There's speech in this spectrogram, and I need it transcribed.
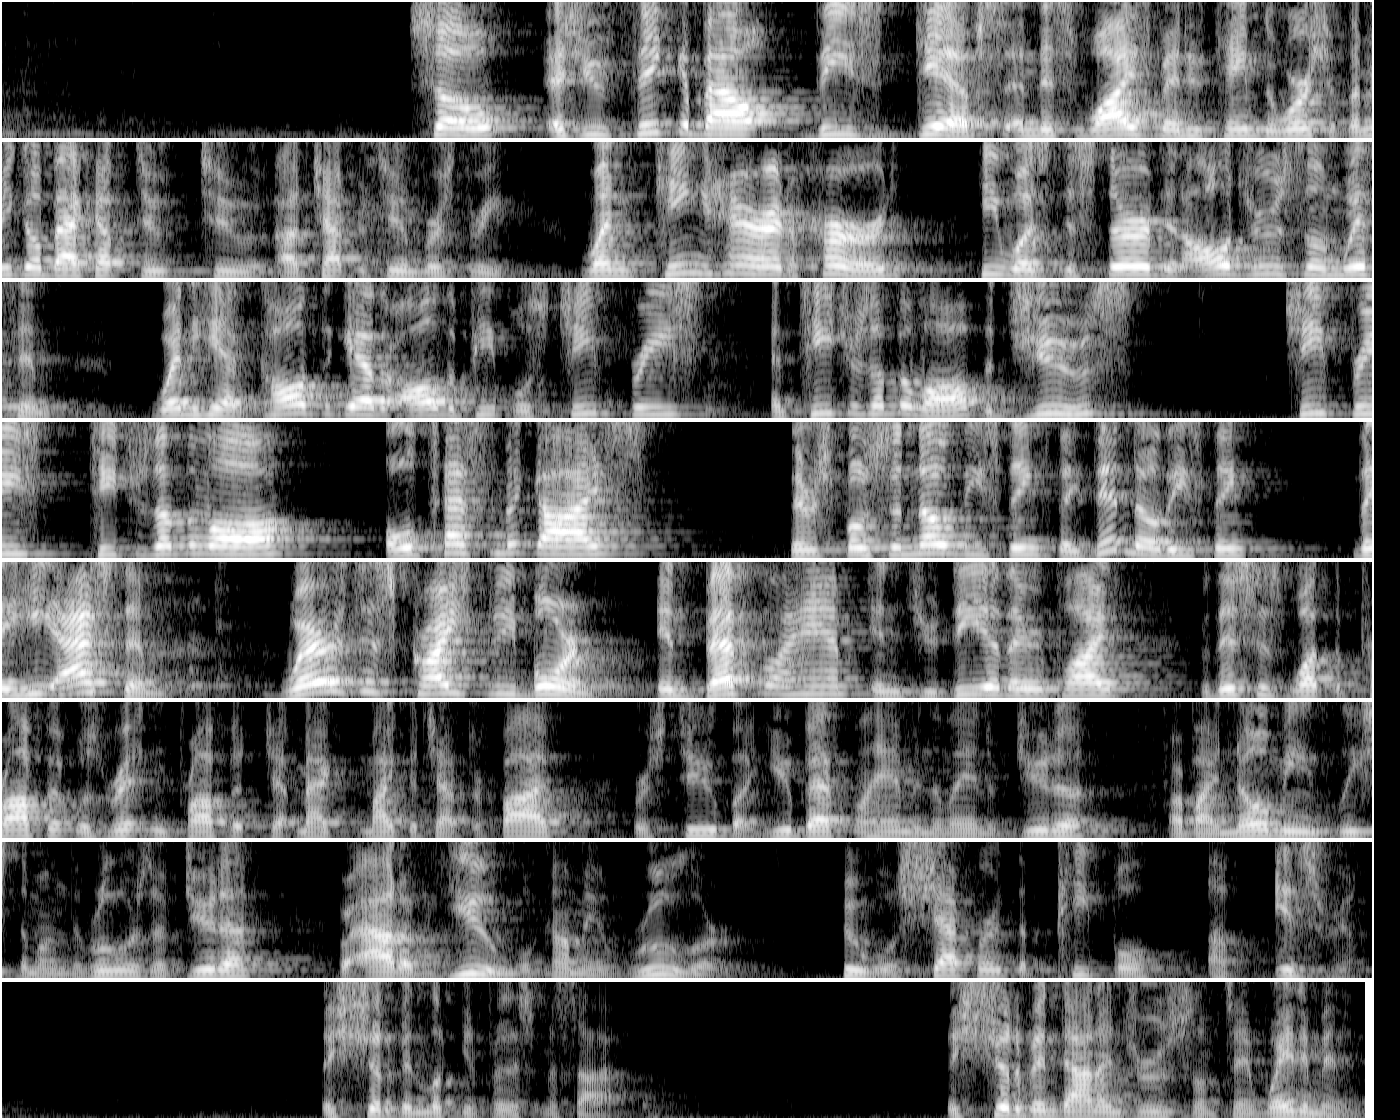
so, as you think about these gifts and this wise man who came to worship, let me go back up to, to uh, chapter 2 and verse 3. When King Herod heard, he was disturbed, and all Jerusalem with him. When he had called together all the people's chief priests and teachers of the law, the Jews, chief priests, teachers of the law, Old Testament guys, they were supposed to know these things. They did know these things. They, he asked them, Where is this Christ to be born? In Bethlehem, in Judea, they replied, For this is what the prophet was written, prophet Micah chapter 5, verse 2. But you, Bethlehem, in the land of Judah, are by no means least among the rulers of Judah, for out of you will come a ruler who will shepherd the people of Israel. They should have been looking for this Messiah. They should have been down in Jerusalem saying, wait a minute.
